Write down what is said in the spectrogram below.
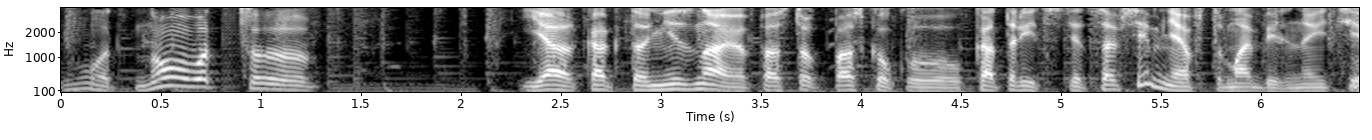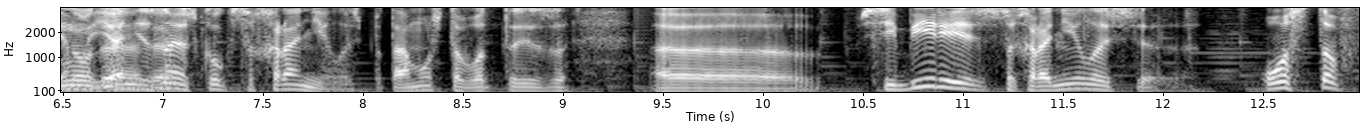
Вот. Но вот э, я как-то не знаю, поскольку, поскольку К-30 это совсем не автомобильная тема, Ну я да, не да. знаю, сколько сохранилось. Потому что вот из э, Сибири сохранилось э, остов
